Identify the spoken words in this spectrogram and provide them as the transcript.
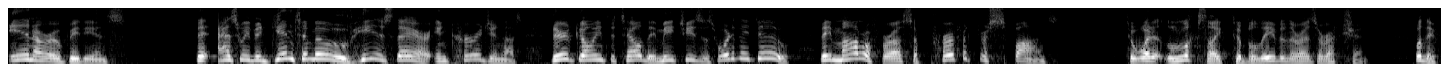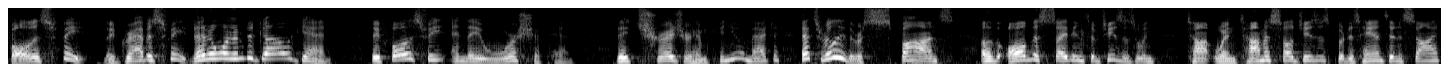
in our obedience. That as we begin to move, He is there encouraging us. They're going to tell, they meet Jesus. What do they do? They model for us a perfect response to what it looks like to believe in the resurrection. Well, they fall at His feet, they grab His feet, they don't want Him to go again. They fall at his feet and they worship him. They treasure him. Can you imagine? That's really the response of all the sightings of Jesus. When, Tom, when Thomas saw Jesus put his hands in his side,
